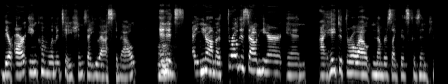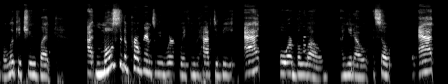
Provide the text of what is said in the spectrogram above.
there are income limitations that you asked about. Mm-hmm. And it's, you know, I'm going to throw this out here and I hate to throw out numbers like this because then people look at you, but at most of the programs we work with, you have to be at or below, uh, you know, so at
